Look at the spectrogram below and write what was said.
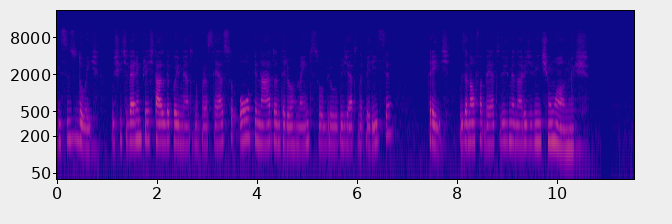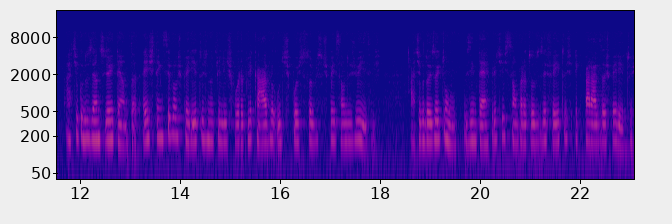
Inciso 2 os que tiverem prestado depoimento no processo ou opinado anteriormente sobre o objeto da perícia. 3. Os analfabetos e os menores de 21 anos. Artigo 280. É extensivo aos peritos no que lhes for aplicável o disposto sobre suspeição dos juízes. Artigo 281. Os intérpretes são, para todos os efeitos, equiparados aos peritos.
